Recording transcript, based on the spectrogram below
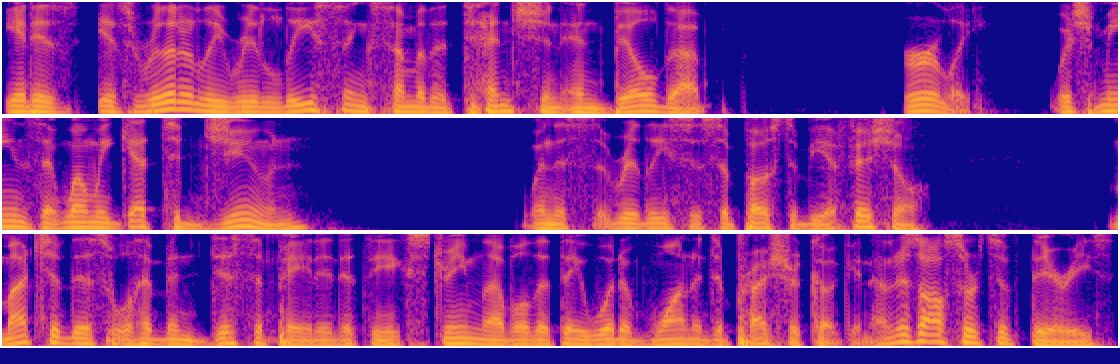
it is it's literally releasing some of the tension and buildup early, which means that when we get to June, when this release is supposed to be official, much of this will have been dissipated at the extreme level that they would have wanted to pressure cook it. Now, there's all sorts of theories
